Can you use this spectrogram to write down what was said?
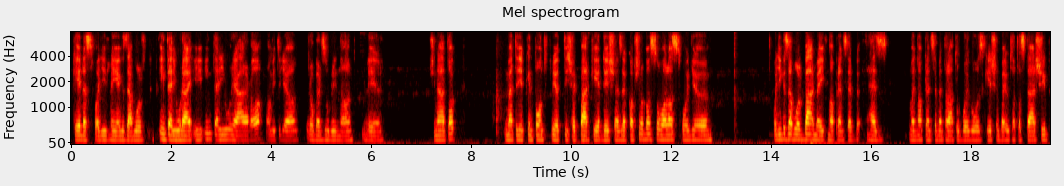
kérdez, vagy itt még igazából interjúrá, interjúrára, amit ugye a Robert Zubrinnal csináltak, mert egyébként pont jött is egy pár kérdés ezzel kapcsolatban, szóval az, hogy, hogy igazából bármelyik naprendszerhez, vagy naprendszerben található bolygóhoz később bejuthat a Starship,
